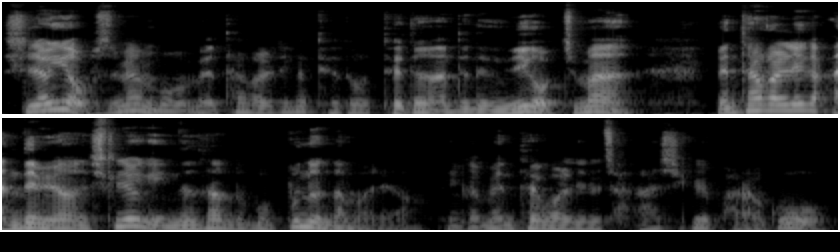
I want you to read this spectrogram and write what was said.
실력이 없으면 뭐 멘탈 관리가 돼도 되든 안 되든 의미가 없지만 멘탈 관리가 안 되면 실력이 있는 사람도 못 붙는단 말이에요. 그러니까 멘탈 관리를 잘 하시길 바라고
